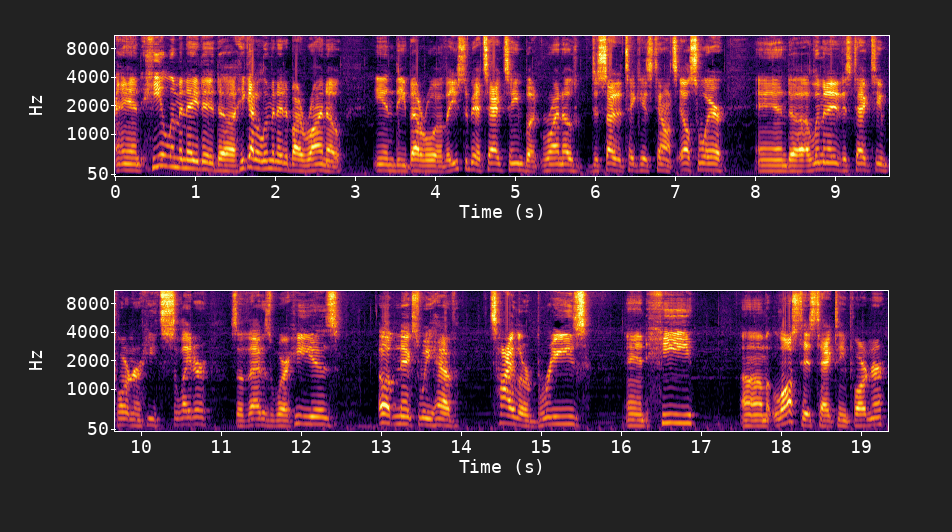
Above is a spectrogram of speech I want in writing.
and he eliminated. Uh, he got eliminated by Rhino in the Battle Royal. They used to be a tag team, but Rhino decided to take his talents elsewhere and uh, eliminated his tag team partner Heath Slater. So that is where he is. Up next, we have Tyler Breeze, and he um, lost his tag team partner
